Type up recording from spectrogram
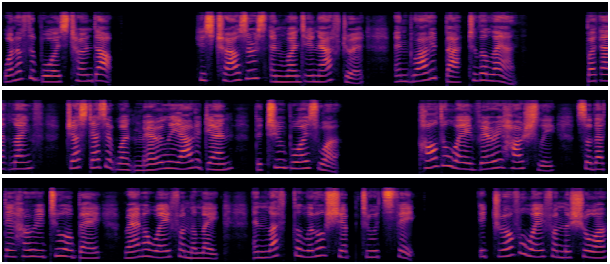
one of the boys turned up his trousers and went in after it, and brought it back to the land. But at length, just as it went merrily out again, the two boys were called away very harshly, so that they hurried to obey, ran away from the lake, and left the little ship to its fate. It drove away from the shore,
